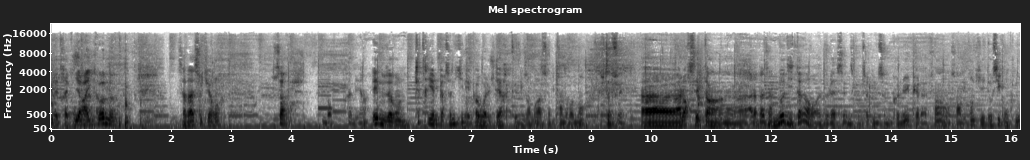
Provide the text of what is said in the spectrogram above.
On est très contents. Here I come. Ça va, Sukero Ça va. Bon, très bien. Et nous avons une quatrième personne qui n'est pas Walter, que nous embrassons tendrement. Tout à fait. Euh, alors, c'est un, à la base un auditeur de la scène, c'est comme ça que nous sommes connus. Et puis à la fin, on s'est rendu compte qu'il était aussi con que nous.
